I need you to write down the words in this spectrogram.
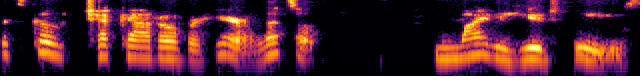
Let's go check out over here. That's a mighty huge leaves.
